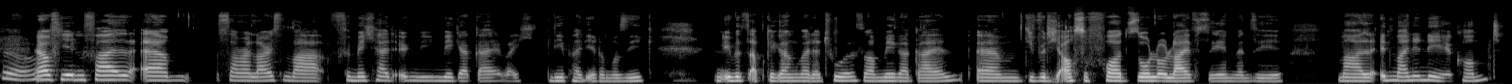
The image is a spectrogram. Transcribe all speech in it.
Ja. Ja, auf jeden Fall. Ähm, Sarah Larson war für mich halt irgendwie mega geil, weil ich liebe halt ihre Musik. Bin übelst abgegangen bei der Tour. Es war mega geil. Ähm, die würde ich auch sofort solo live sehen, wenn sie mal in meine Nähe kommt.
